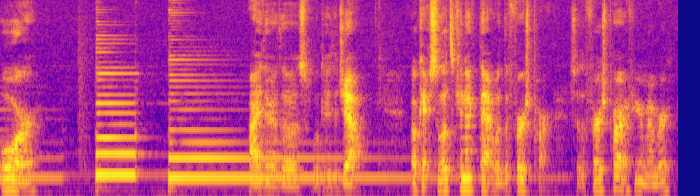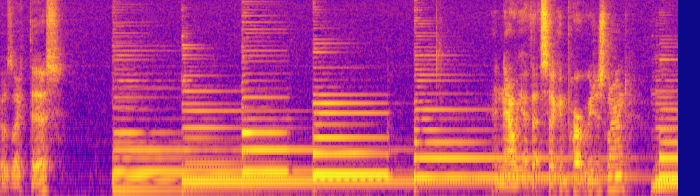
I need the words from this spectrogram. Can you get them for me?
Or either of those will do the job. Okay, so let's connect that with the first part. So the first part, if you remember, goes like this. And now we have that second part we just learned.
